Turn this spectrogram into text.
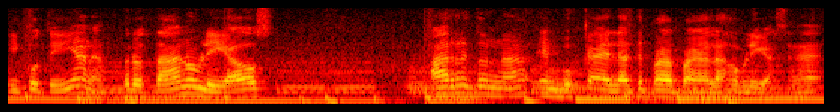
y cotidianas, pero estaban obligados a retornar en busca del arte para pagar las obligaciones.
